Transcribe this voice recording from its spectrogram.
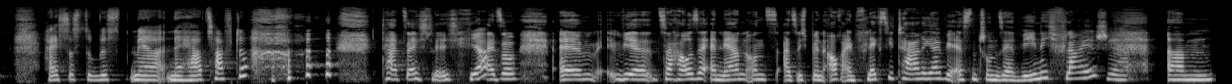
heißt das, du bist mehr eine herzhafte? Tatsächlich. Ja. Also ähm, wir zu Hause ernähren uns, also ich bin auch ein Flexitarier, wir essen schon sehr wenig Fleisch. Ja. Ähm,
